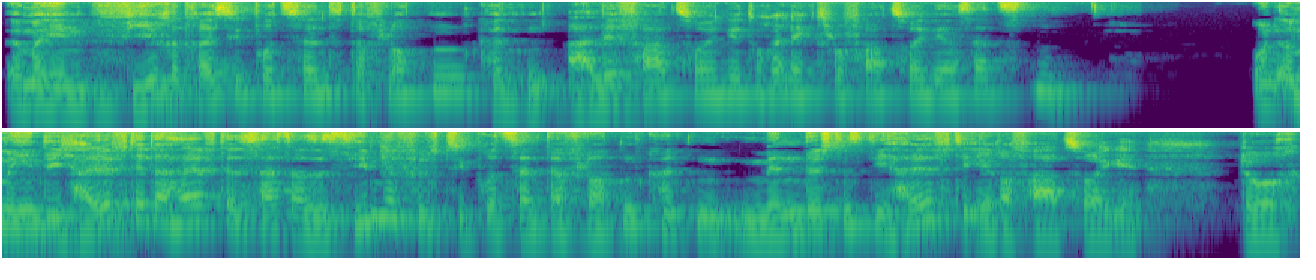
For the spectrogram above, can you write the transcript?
Immerhin 34 Prozent der Flotten könnten alle Fahrzeuge durch Elektrofahrzeuge ersetzen. Und immerhin die Hälfte der Hälfte, das heißt also 57 Prozent der Flotten könnten mindestens die Hälfte ihrer Fahrzeuge durch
